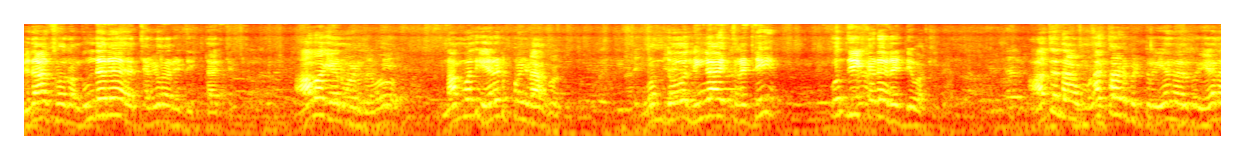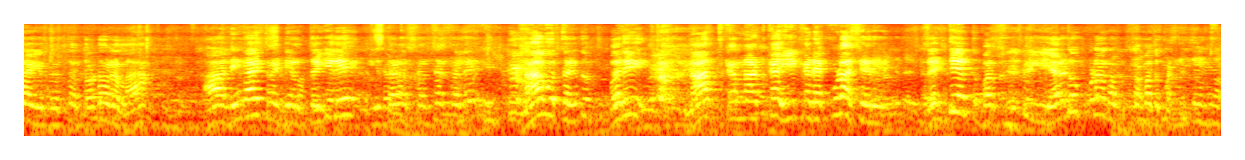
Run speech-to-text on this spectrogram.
ವಿಧಾನಸೌಧ ಮುಂದೆನೇ ಚಂದ್ರಾರೆಡ್ಡಿ ತಾಕ್ತಿತ್ತು ಆವಾಗ ಏನು ಮಾಡಿದ್ರು? ನಮ್ಮಲ್ಲಿ ಎರಡು ಪಂಗಡ ಆಗೋದು ಒಂದು ಲಿಂಗಾಯತ್ ರೆಡ್ಡಿ, ಒಂದು ಈ ಕಡೆ ರೆಡ್ಡಿ ವಕೀಲ. ಅದು ನಾವು ಮಾತಾಡ್ಬಿಟ್ಟು ಏನಾದ್ರು ಏನಾಗಿದ್ರು ಅಂತ ದೊಡ್ಡವರೆಲ್ಲ ಆ ಲಿಂಗಾಯತ್ ರೆಡ್ಡಿಯನ್ನು ತೆಗೀರಿ, ಈ ತರ ಸಂಸತ್ನಲ್ಲಿ ನಾವು ತೆಗೆದು ಬರೀ ನಾರ್ತ್ ಕರ್ನಾಟಕ ಈ ಕಡೆ ಕೂಡ ಸೇರಿ ರೆಡ್ಡಿ ಅಂತ ಬರ್ಸ್ಬಿಟ್ಟು ಈ ಎರಡೂ ಕೂಡ ನಮ್ಗೆ ಸಂಬಂಧಪಟ್ಟಿದ್ದು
